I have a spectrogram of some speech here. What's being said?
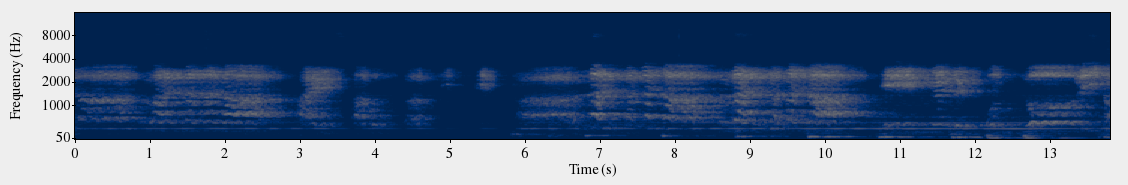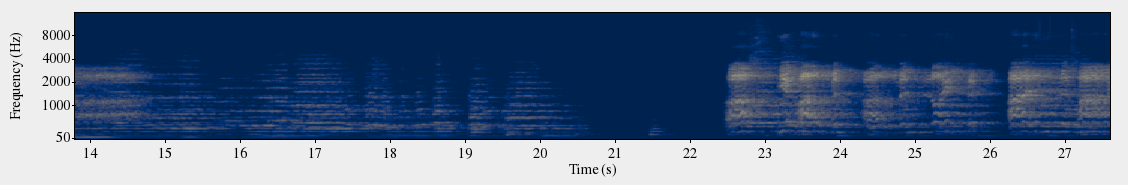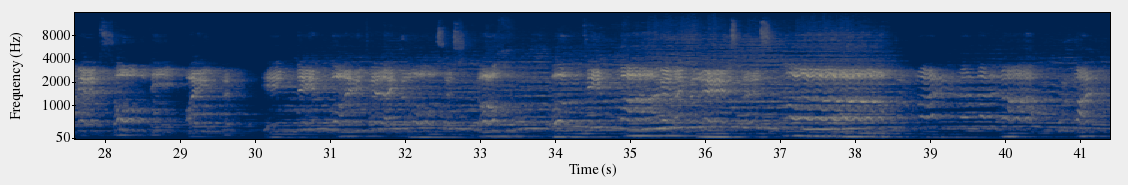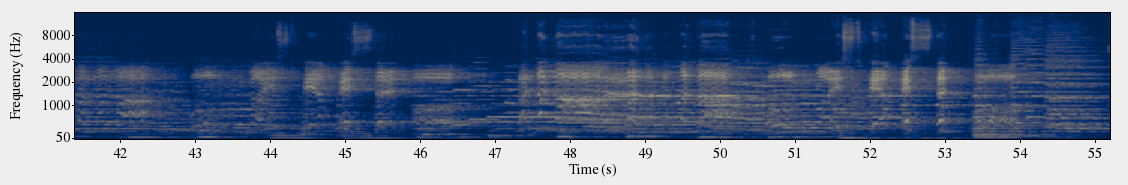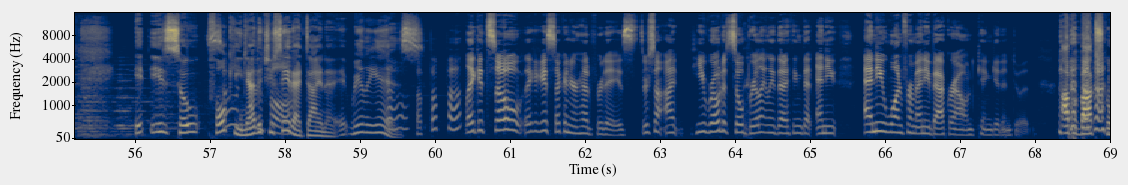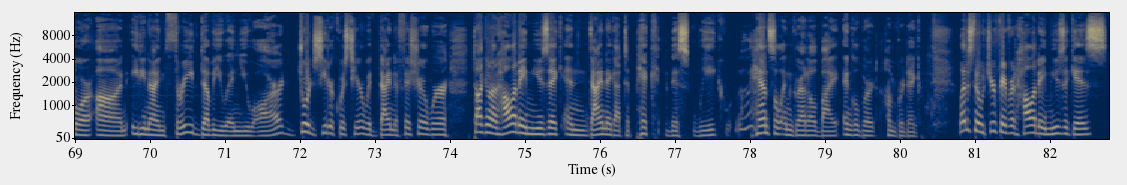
Is so folky. now that you say that, Dinah, it really oh, is. Ba, ba. Like it's so like it gets stuck in your head for days. There's some I, he wrote it so brilliantly that I think that any anyone from any background can get into it. Opera Box Score on 89.3 WNUR. George Cedarquist here with Dinah Fisher. We're talking about holiday music, and Dinah got to pick this week Hansel and Gretel by Engelbert Humperdinck. Let us know what your favorite holiday music is.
